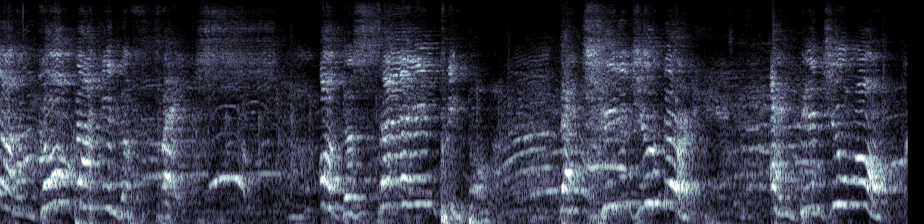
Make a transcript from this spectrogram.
got to go back in the face of the same people that treated you dirty and did you wrong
